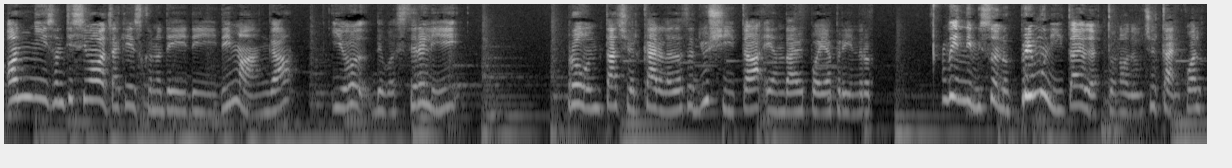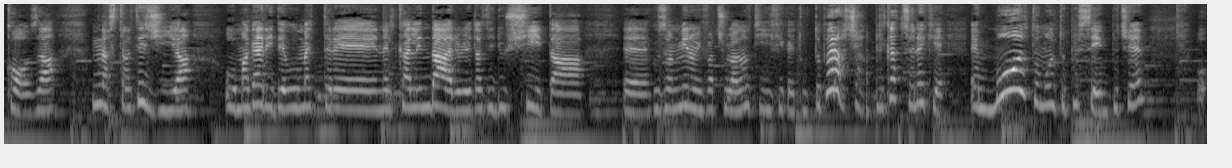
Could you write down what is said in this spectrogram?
ogni santissima volta che escono dei, dei, dei manga, io devo essere lì pronta a cercare la data di uscita e andare poi a prenderlo. Quindi mi sono premunita e ho detto no, devo cercare qualcosa, una strategia o magari devo mettere nel calendario le date di uscita eh, così almeno mi faccio la notifica e tutto. Però c'è un'applicazione che è molto molto più semplice. O-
